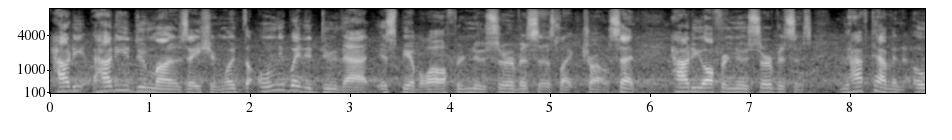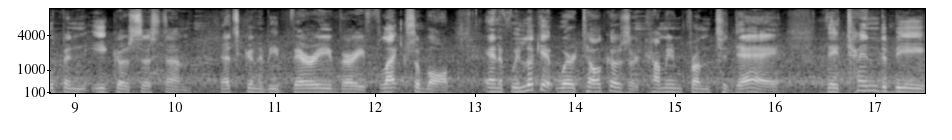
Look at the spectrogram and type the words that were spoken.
how do you, how do you do monetization? Well, the only way to do that is to be able to offer new services, like Charles said. How do you offer new services? You have to have an open ecosystem that's going to be very, very flexible. And if we look at where telcos are coming from today, they tend to be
